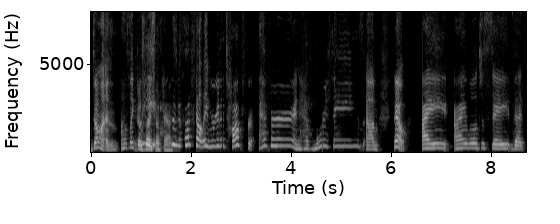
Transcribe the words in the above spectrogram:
done. I was like, Goes wait, so I thought felt like we were going to talk forever and have more things. Um, no, I I will just say that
